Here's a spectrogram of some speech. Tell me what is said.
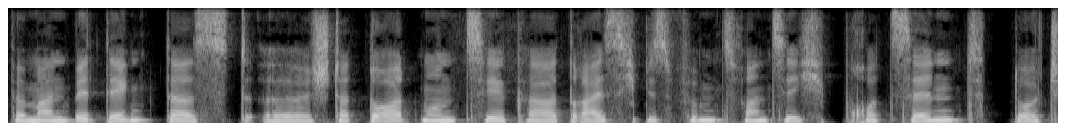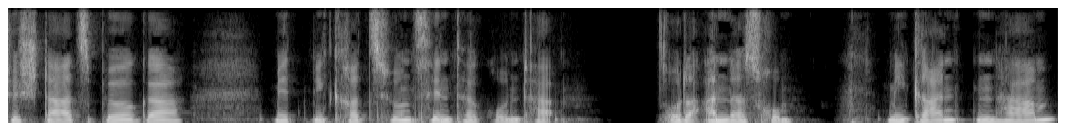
Wenn man bedenkt, dass äh, Stadt Dortmund circa 30 bis 25 Prozent deutsche Staatsbürger mit Migrationshintergrund haben oder andersrum Migranten haben,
